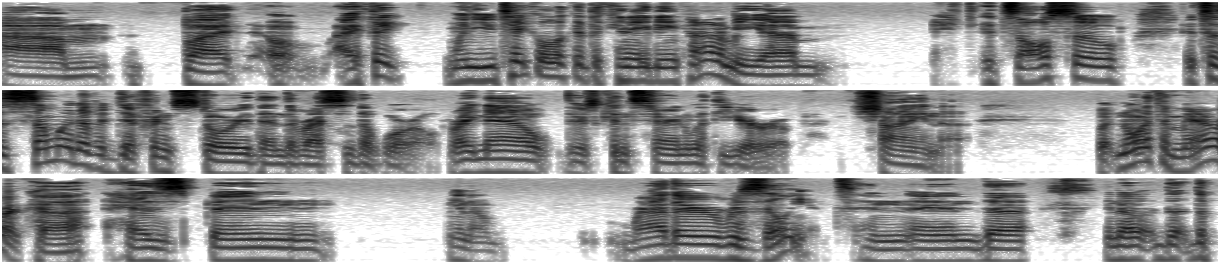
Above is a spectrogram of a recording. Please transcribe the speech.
Um, but oh, I think when you take a look at the Canadian economy, um, it's also it's a somewhat of a different story than the rest of the world. Right now, there's concern with Europe, China, but North America has been, you know, rather resilient, and and uh, you know the, the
